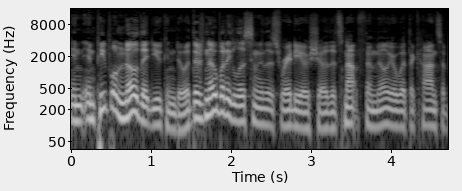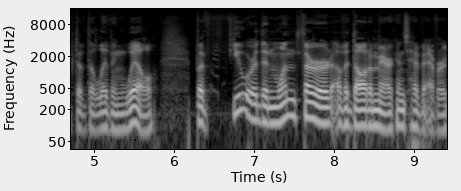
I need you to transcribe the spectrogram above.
and, and people know that you can do it. There's nobody listening to this radio show that's not familiar with the concept of the living will, but fewer than one third of adult Americans have ever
